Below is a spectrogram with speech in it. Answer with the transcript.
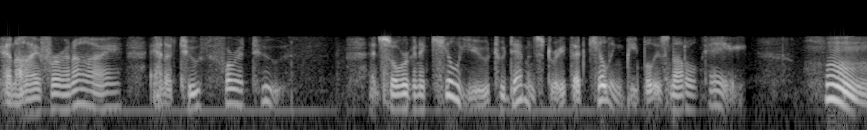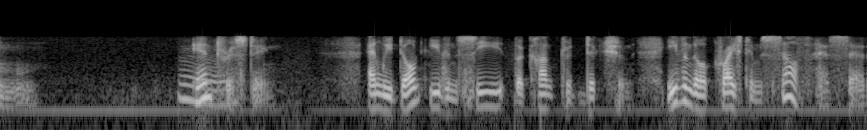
an eye for an eye and a tooth for a tooth. And so we're going to kill you to demonstrate that killing people is not okay. Hmm. Mm. Interesting and we don't even see the contradiction, even though Christ himself has said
